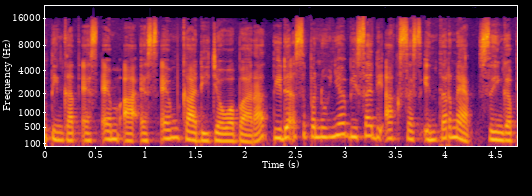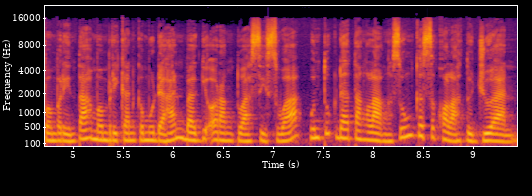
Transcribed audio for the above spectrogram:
tingkat SMA SMK di Jawa Barat tidak sepenuhnya bisa diakses internet sehingga pemerintah memberikan kemudahan bagi orang tua siswa untuk datang langsung ke sekolah tujuan.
